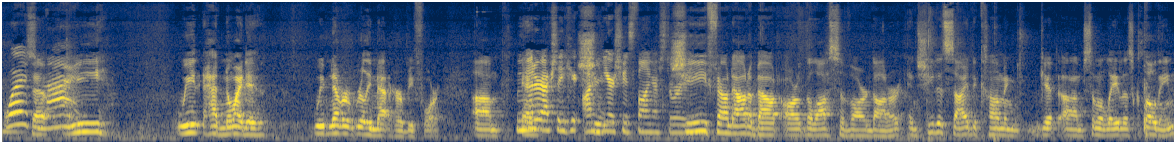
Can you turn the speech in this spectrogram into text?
Where's that mine? we we had no idea. We've never really met her before. Um, We met her actually here, on she- here. She was following our story. She found out about our the loss of our daughter, and she decided to come and get um, some of Layla's clothing.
